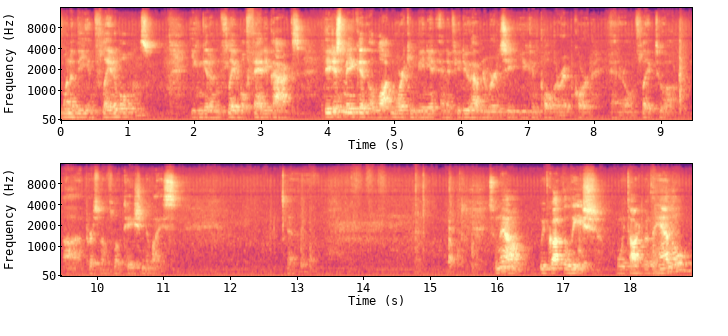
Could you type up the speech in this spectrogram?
one of the inflatable ones. You can get inflatable fanny packs. They just make it a lot more convenient, and if you do have an emergency, you can pull the ripcord and it'll inflate to a personal flotation device. So now we've got the leash. We talked about the handle.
